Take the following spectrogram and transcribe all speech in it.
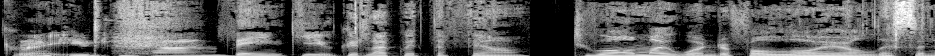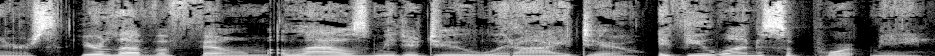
Great. Thank you, Jan. Thank you. Good luck with the film. To all my wonderful loyal listeners, your love of film allows me to do what I do. If you want to support me,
